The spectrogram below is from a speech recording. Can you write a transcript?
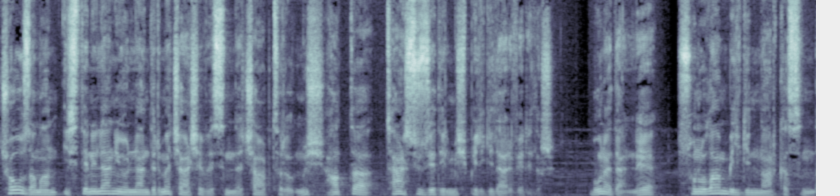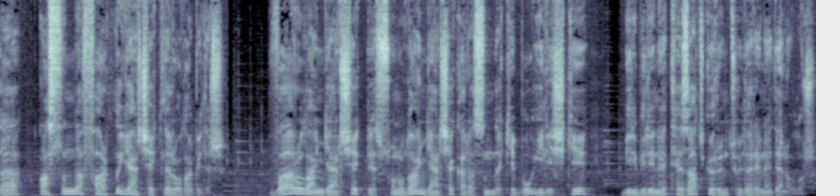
çoğu zaman istenilen yönlendirme çerçevesinde çarptırılmış hatta ters yüz edilmiş bilgiler verilir. Bu nedenle sunulan bilginin arkasında aslında farklı gerçekler olabilir. Var olan gerçekle sunulan gerçek arasındaki bu ilişki birbirine tezat görüntülere neden olur.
